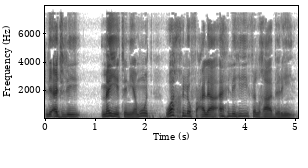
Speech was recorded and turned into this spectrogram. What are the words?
لأجل ميت يموت واخلف على أهله في الغابرين.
